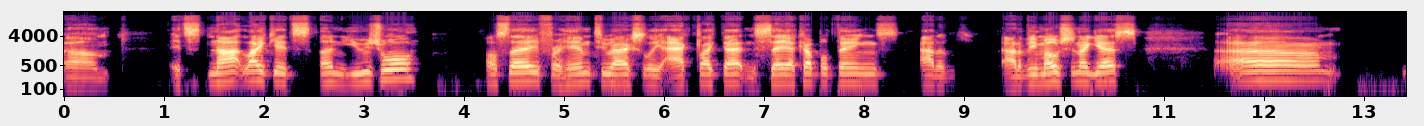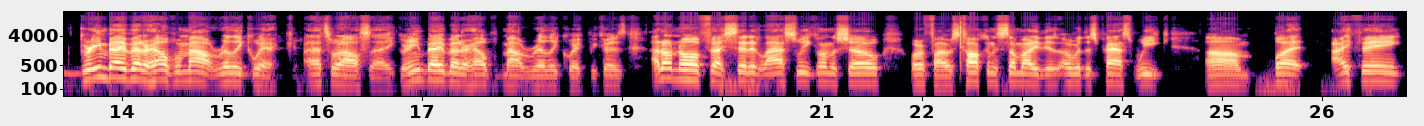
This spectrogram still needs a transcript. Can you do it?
Um, it's not like it's unusual, I'll say, for him to actually act like that and say a couple things out of out of emotion, I guess. Um, Green Bay better help him out really quick. That's what I'll say. Green Bay better help him out really quick because I don't know if I said it last week on the show or if I was talking to somebody this, over this past week. Um, but I think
